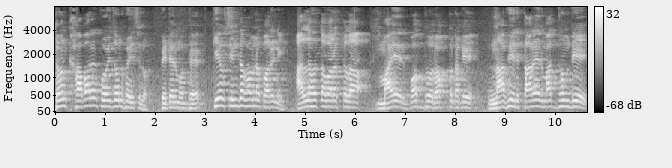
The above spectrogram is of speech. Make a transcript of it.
তখন খাবারের প্রয়োজন হয়েছিল পেটের মধ্যে। কেউ চিন্তা ভাবনা করেনি। আল্লাহ তবরাকাল্লাহ মায়ের বদ্ধ রক্তটাকে নাভির তারের মাধ্যম দিয়ে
